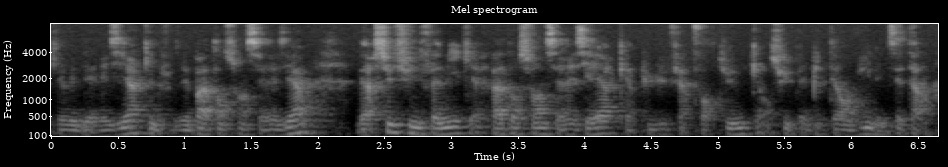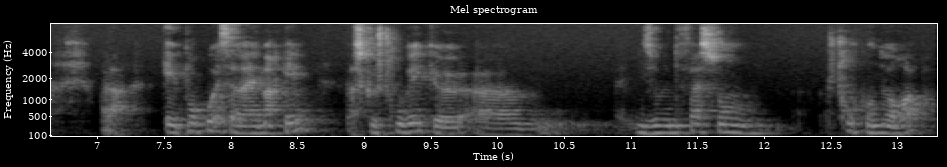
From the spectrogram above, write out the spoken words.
qui, y avait des rizières, qui ne faisait pas attention à ces rizières, versus une famille qui a fait attention à ces rizières, qui a pu faire fortune, qui a ensuite habité en ville, etc. Voilà. Et pourquoi ça m'avait marqué? Parce que je trouvais que ils ont une façon, je trouve qu'en Europe,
